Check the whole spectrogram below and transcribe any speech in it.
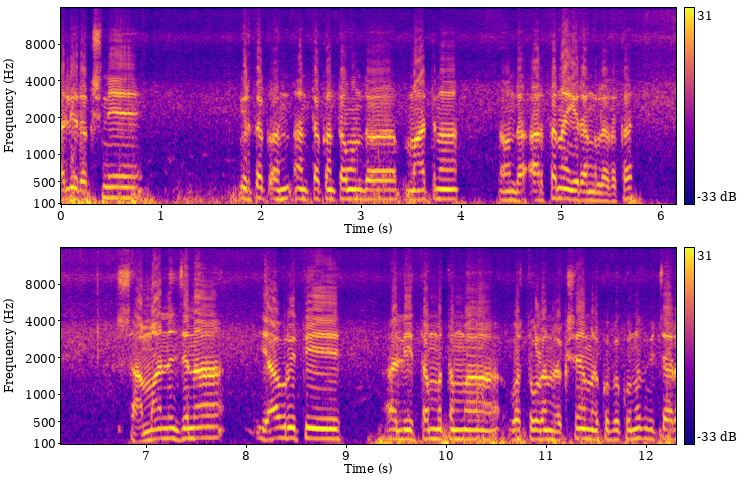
ಅಲ್ಲಿ ರಕ್ಷಣೆ ಇರ್ತಕ್ಕ ಅಂತಕ್ಕಂಥ ಒಂದು ಮಾತಿನ ಒಂದು ಅರ್ಥನ ಇರಂಗಿಲ್ಲ ಅದಕ್ಕೆ. ಸಾಮಾನ್ಯ ಜನ ಯಾವ ರೀತಿ ಅಲ್ಲಿ ತಮ್ಮ ತಮ್ಮ ವಸ್ತುಗಳನ್ನು ರಕ್ಷಣೆ ಮಾಡ್ಕೋಬೇಕು ಅನ್ನೋದು ವಿಚಾರ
